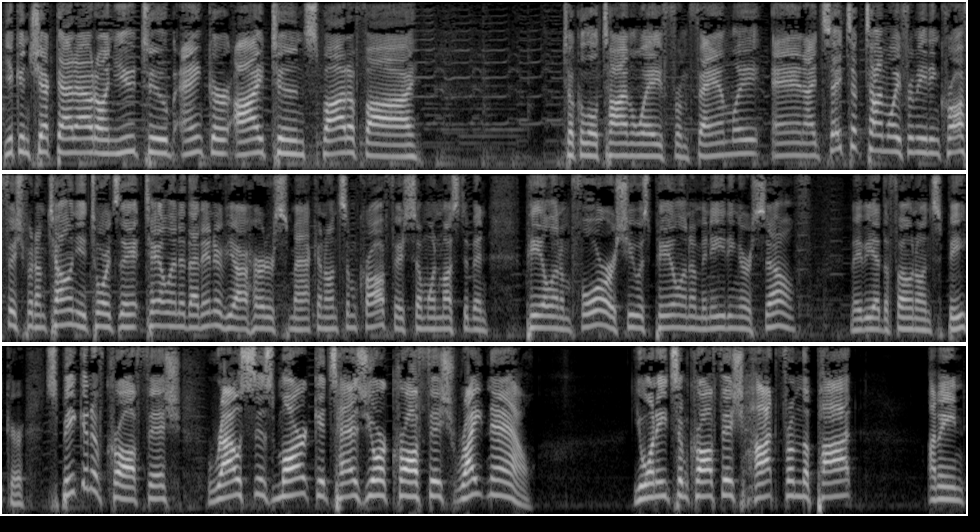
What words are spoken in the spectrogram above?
You can check that out on YouTube, Anchor, iTunes, Spotify. Took a little time away from family, and I'd say took time away from eating crawfish. But I'm telling you, towards the tail end of that interview, I heard her smacking on some crawfish. Someone must have been peeling them for or She was peeling them and eating herself. Maybe had the phone on speaker. Speaking of crawfish, Rouse's Markets has your crawfish right now. You want to eat some crawfish hot from the pot? I mean,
